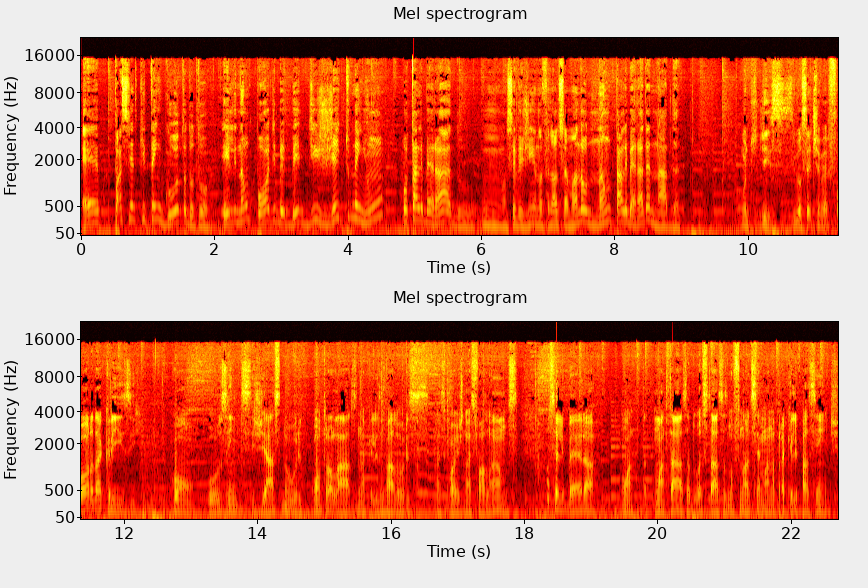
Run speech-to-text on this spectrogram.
é paciente que tem gota, doutor. Ele não pode beber de jeito nenhum ou tá liberado uma cervejinha no final de semana ou não tá liberado é nada. Como te disse, se você estiver fora da crise com os índices de ácido úrico controlados naqueles valores nas quais nós falamos, você libera uma, uma taça, duas taças no final de semana para aquele paciente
